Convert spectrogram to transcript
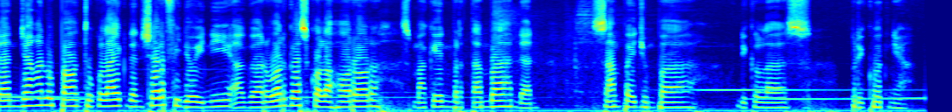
Dan jangan lupa untuk like dan share video ini agar warga sekolah horor semakin bertambah dan sampai jumpa di kelas berikutnya.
